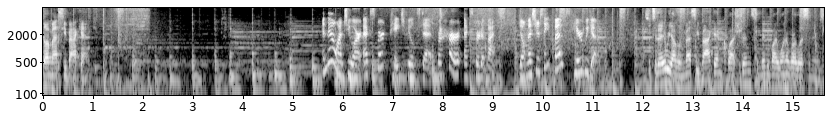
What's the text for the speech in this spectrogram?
The Messy Backend. On to our expert, Paige Fieldstead, for her expert advice. Don't mess your seat, folks. Here we go. So today we have a messy back-end question submitted by one of our listeners.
